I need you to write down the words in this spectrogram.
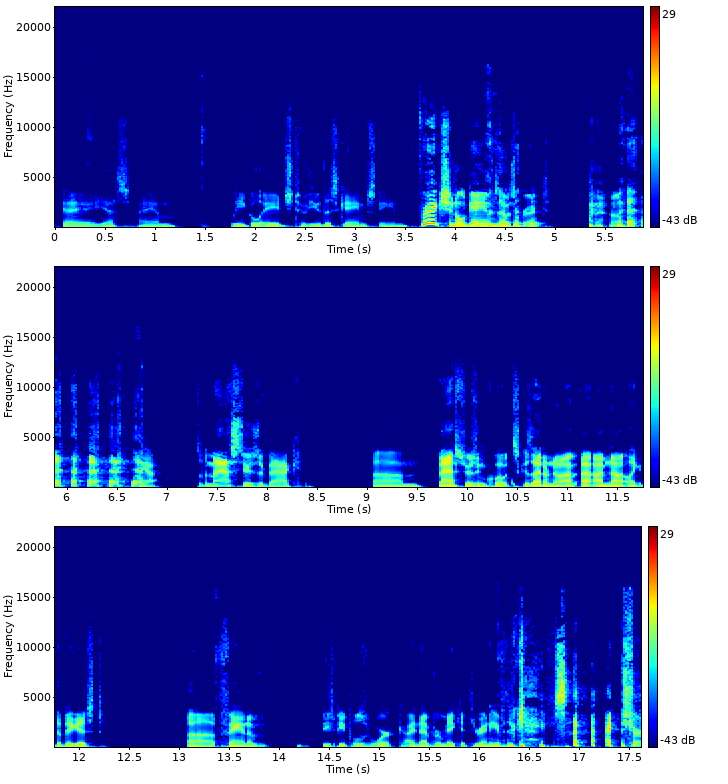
Okay, yes, I am legal age to view this game. Steam Frictional Games. That was correct. yeah. So the Masters are back. Um, Masters in quotes because I don't know. I'm I'm not like the biggest uh fan of these people's work. I never make it through any of their games. Sure,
